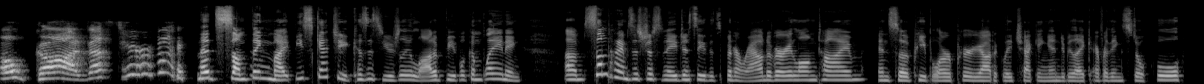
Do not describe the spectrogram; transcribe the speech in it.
Oh God, that's terrifying. that something might be sketchy because it's usually a lot of people complaining. Um, sometimes it's just an agency that's been around a very long time, and so people are periodically checking in to be like everything's still cool.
